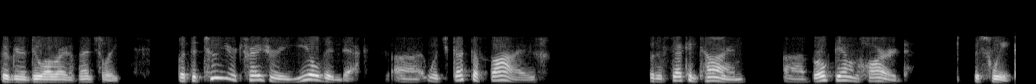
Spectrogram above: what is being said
they're going to do all right eventually. But the two-year Treasury yield index, uh, which got to five for the second time, broke down hard this week.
